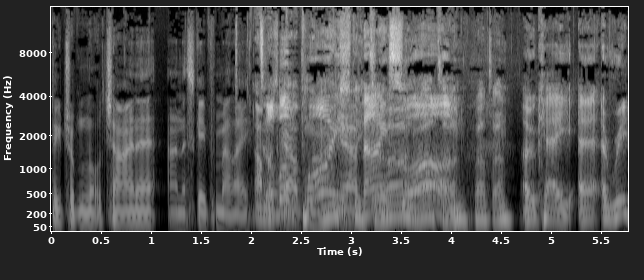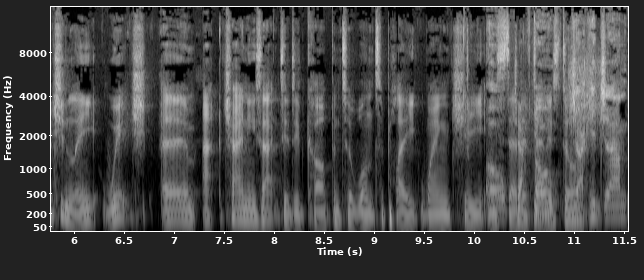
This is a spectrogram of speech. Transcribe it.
Big Trouble in Little China, and Escape from LA. I'm Double a point. Yeah. Nice done, Well one. done. Well done. Okay. Uh, originally, which um, a- Chinese actor did Carpenter want to play Wang Chi instead of Jack- oh, Dennis Dunn? Jackie Chan.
